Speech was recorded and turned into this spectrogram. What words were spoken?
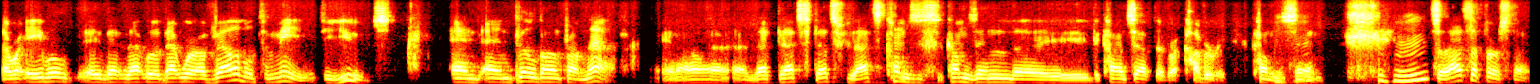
that were able eh, that, that were that were available to me to use and and build on from that you know uh, that that's that's that's comes comes in the the concept of recovery comes mm-hmm. in mm-hmm. so that's the first thing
